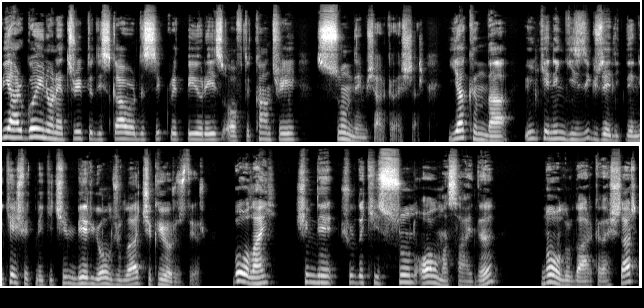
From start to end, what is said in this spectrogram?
We are going on a trip to discover the secret beauties of the country soon demiş arkadaşlar. Yakında ülkenin gizli güzelliklerini keşfetmek için bir yolculuğa çıkıyoruz diyor. Bu olay şimdi şuradaki soon olmasaydı ne olurdu arkadaşlar?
